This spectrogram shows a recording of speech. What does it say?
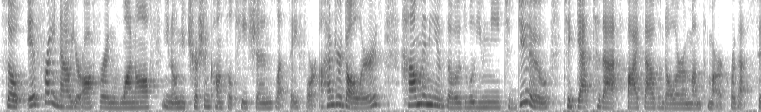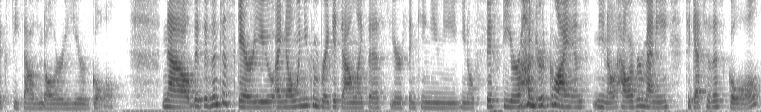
So if right now you're offering one-off, you know, nutrition consultations, let's say for $100, how many of those will you need to do to get to that $5,000 a month mark or that $60,000 a year goal? Now, this isn't to scare you. I know when you can break it down like this, you're thinking you need, you know, 50 or 100 clients, you know, however many to get to this goal.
